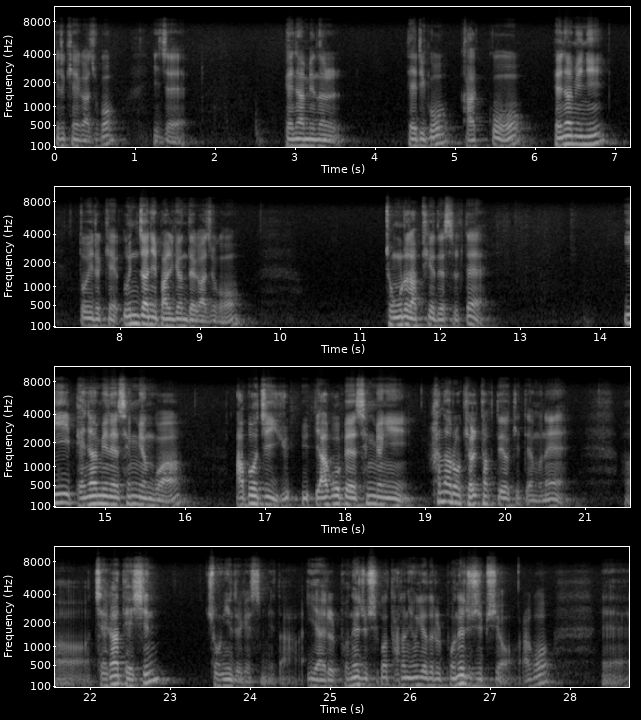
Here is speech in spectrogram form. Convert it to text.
이렇게 해가지고 이제 베냐민을 데리고 갔고 베냐민이 또 이렇게 은잔이 발견돼 가지고 종으로 잡히게 됐을 때 이 베냐민의 생명과 아버지 유- 야곱의 생명이 하나로 결탁되었기 때문에 어, 제가 대신 종이 되겠습니다. 이 아이를 보내주시고 다른 형제들을 보내주십시오라고 예,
